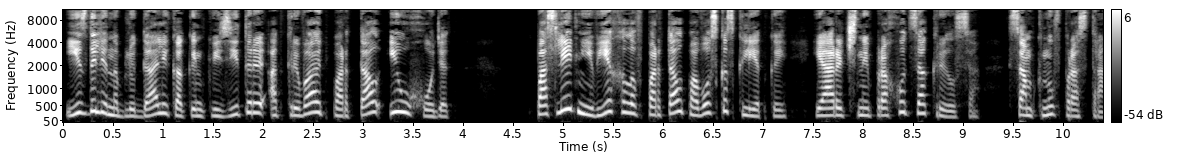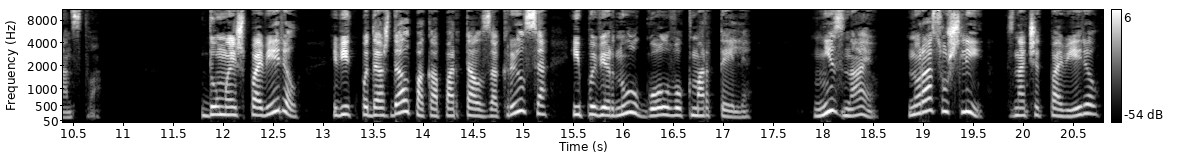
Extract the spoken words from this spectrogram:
издали наблюдали, как инквизиторы открывают портал и уходят. Последней въехала в портал повозка с клеткой, и арочный проход закрылся, сомкнув пространство. «Думаешь, поверил?» Вик подождал, пока портал закрылся, и повернул голову к Мартелле. «Не знаю, но раз ушли, значит, поверил».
